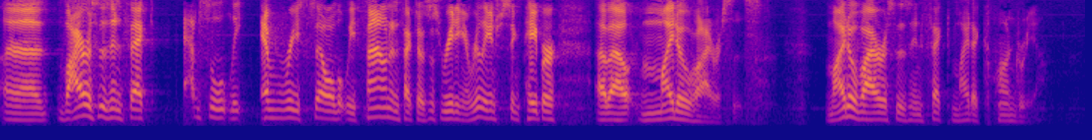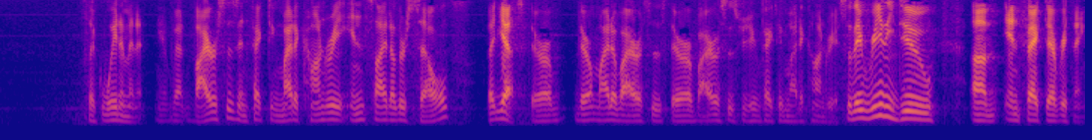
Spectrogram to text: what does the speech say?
Uh, viruses infect absolutely every cell that we found. In fact, I was just reading a really interesting paper about mitoviruses. Mitoviruses infect mitochondria. It's like, wait a minute, you've got viruses infecting mitochondria inside other cells? But yes, there are, there are mitoviruses. There are viruses which infect mitochondria. So they really do um, infect everything.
